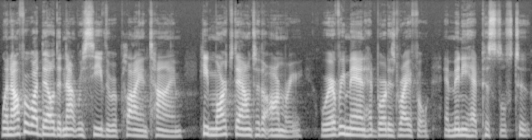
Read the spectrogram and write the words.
When Alfred Waddell did not receive the reply in time, he marched down to the armory, where every man had brought his rifle and many had pistols too.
